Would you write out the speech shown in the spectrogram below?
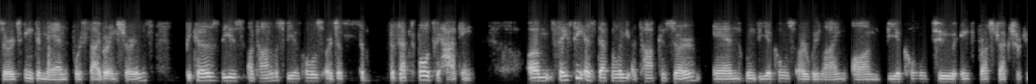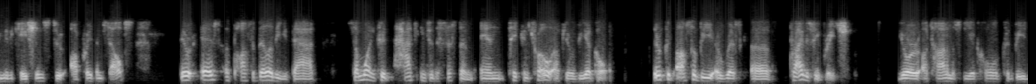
surge in demand for cyber insurance because these autonomous vehicles are just susceptible to hacking. Um, safety is definitely a top concern, and when vehicles are relying on vehicle to infrastructure communications to operate themselves, there is a possibility that someone could hack into the system and take control of your vehicle. There could also be a risk of privacy breach. Your autonomous vehicle could be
